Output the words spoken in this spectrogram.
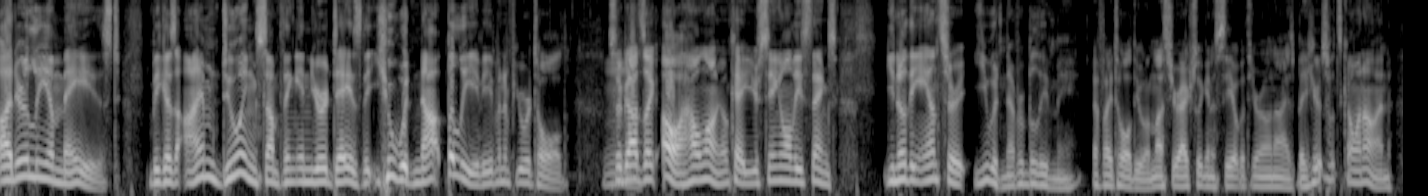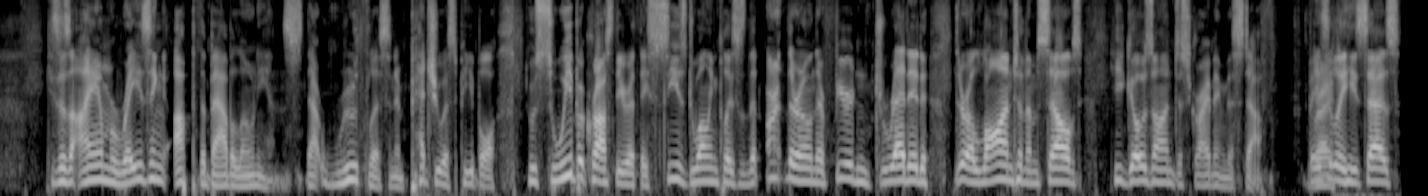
utterly amazed because I'm doing something in your days that you would not believe, even if you were told. So God's like, Oh, how long? Okay, you're seeing all these things. You know the answer, you would never believe me if I told you, unless you're actually going to see it with your own eyes. But here's what's going on. He says, I am raising up the Babylonians, that ruthless and impetuous people who sweep across the earth. They seize dwelling places that aren't their own. They're feared and dreaded. They're a law unto themselves. He goes on describing this stuff. Basically, he says,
